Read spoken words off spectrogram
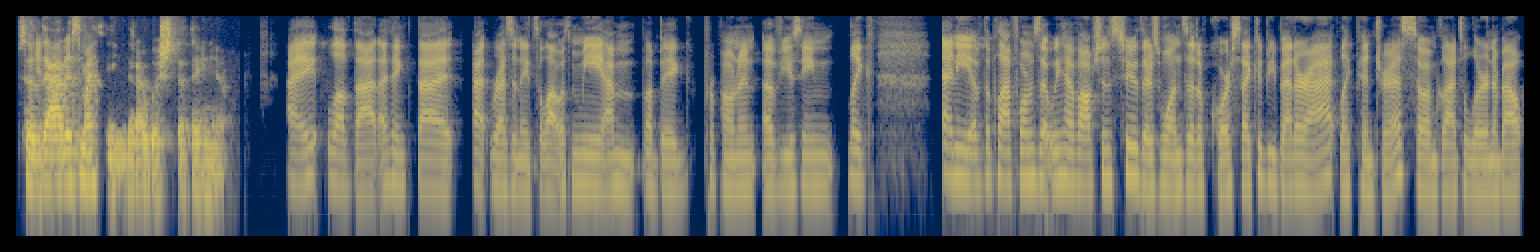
So yeah. that is my thing that I wish that they knew. I love that. I think that that resonates a lot with me. I'm a big proponent of using like any of the platforms that we have options to. There's ones that of course I could be better at, like Pinterest. So I'm glad to learn about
